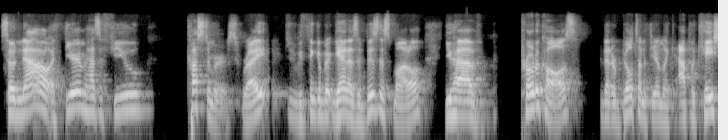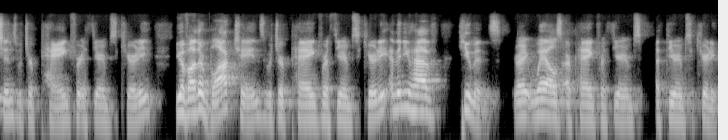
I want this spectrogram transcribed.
So now Ethereum has a few customers, right? If we think about again as a business model, you have protocols that are built on Ethereum, like applications, which are paying for Ethereum security. You have other blockchains, which are paying for Ethereum security. And then you have humans, right? Whales are paying for Ethereum's Ethereum security.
